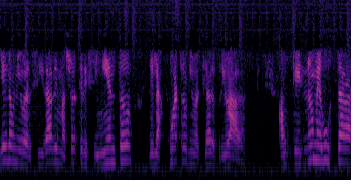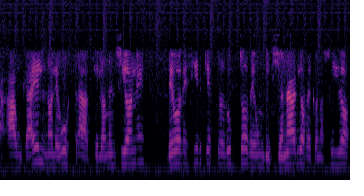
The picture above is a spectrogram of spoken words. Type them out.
y es la universidad de mayor crecimiento de las cuatro universidades privadas aunque no me gusta, aunque a él no le gusta que lo mencione, debo decir que es producto de un visionario reconocido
